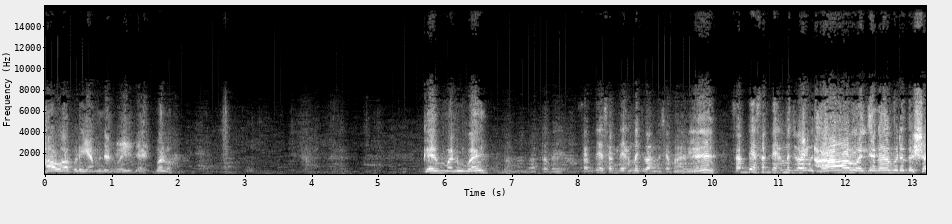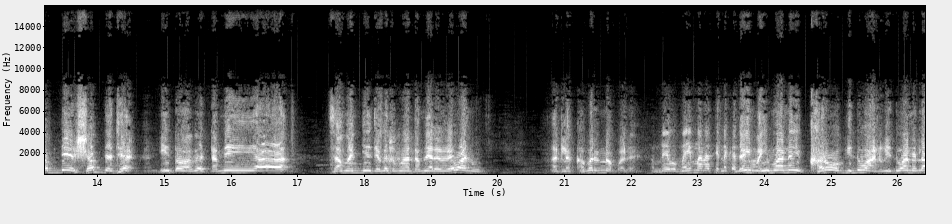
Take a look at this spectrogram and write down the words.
હાવ આપડી એમને વહી જાય. બોલો. કેમ મનુભાઈ? શબ્દે શબ્દે સમજવાનું છે પણ હે? હવે શબ્દે શબ્દે સમજવાનું છે. આ વચનામૃત શબ્દે શબ્દ છે. એ તો હવે તમે આ સામાન્ય જગતમાં તમારે રહેવાનું. એટલે ખબર ન પડે. અમને એવો મહિમા નથી નહીં મહિમા નહીં ખરો વિદ્વાન. વિદ્વાન એટલે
